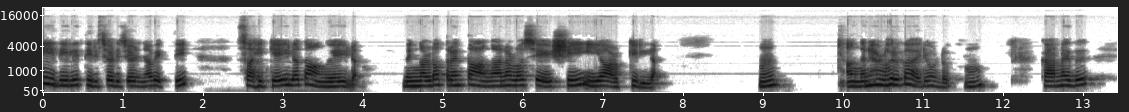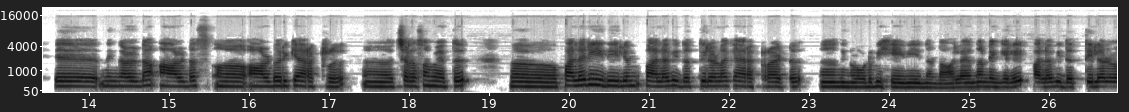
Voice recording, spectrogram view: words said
രീതിയിൽ തിരിച്ചടിച്ചു കഴിഞ്ഞാൽ വ്യക്തി സഹിക്കുകയില്ല താങ്ങുകയില്ല. നിങ്ങളുടെ അത്രയും താങ്ങാനുള്ള ശേഷി ഈ ആൾക്കില്ല അങ്ങനെയുള്ള ഒരു കാര്യമുണ്ട്. ഉം? കാരണം ഇത് നിങ്ങളുടെ ആളുടെ ആളുടെ ഒരു ക്യാരക്ടർ ചില സമയത്ത് പല രീതിയിലും പല വിധത്തിലുള്ള ക്യാരക്ടറായിട്ട് നിങ്ങളോട് ബിഹേവ് ചെയ്യുന്നുണ്ടാവും. അല്ല? എന്നുണ്ടെങ്കിൽ പല വിധത്തിലുള്ള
